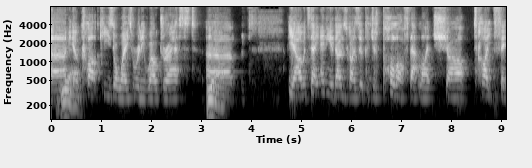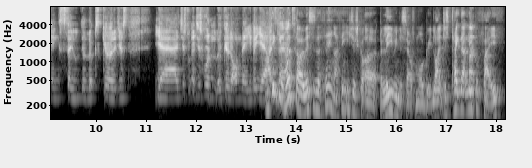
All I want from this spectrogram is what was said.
Um, You Yeah. know, Clarky's always really well dressed. Yeah. Um, yeah, I would say any of those guys that can just pull off that like sharp, tight-fitting suit that looks good. It just, yeah, it just it just wouldn't look good on me. But yeah, I I'd think it would I'd- though. This is the thing. I think you just got to believe in yourself more. Like just take that leap of faith.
